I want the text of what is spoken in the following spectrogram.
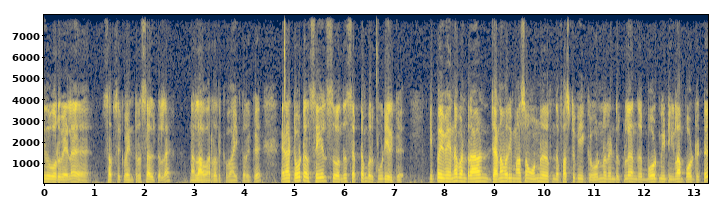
இது ஒருவேளை சப்சிக்வெண்ட் ரிசல்ட்டில் நல்லா வர்றதுக்கு வாய்ப்பு இருக்குது ஏன்னா டோட்டல் சேல்ஸ் வந்து செப்டம்பர் கூடியிருக்கு. இப்போ இவன் என்ன பண்ணுறான் ஜனவரி மாதம் ஒன்று இந்த ஃபஸ்ட்டு வீக் ஒன்று ரெண்டுக்குள்ளே அந்த போர்ட் மீட்டிங்லாம் போட்டுட்டு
